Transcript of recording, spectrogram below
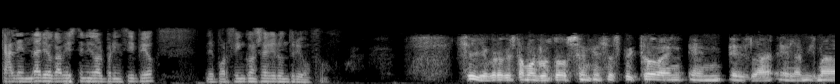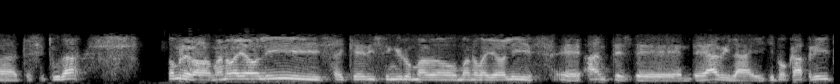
calendario que habéis tenido al principio, de por fin conseguir un triunfo. Sí, yo creo que estamos los dos en ese aspecto en, en, en la misma tesitura. Hombre, Balonmano Valladolid, hay que distinguir un Balonmano Valladolid eh, antes de, de, Ávila y equipo Caprich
